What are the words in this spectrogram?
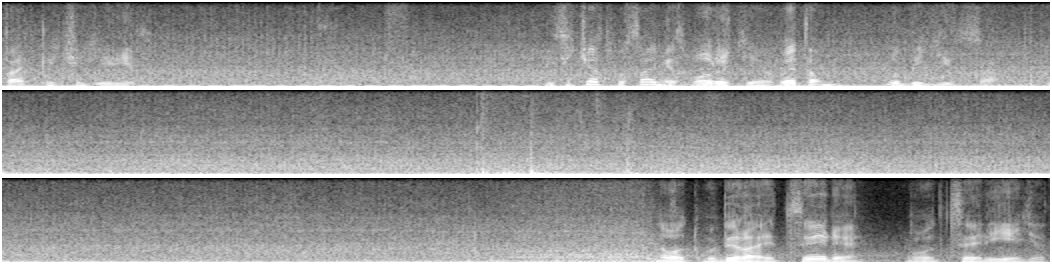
так и читерит. И сейчас вы сами сможете в этом убедиться. Ну вот, выбирает цели. Вот цель едет.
